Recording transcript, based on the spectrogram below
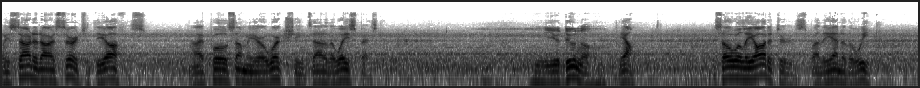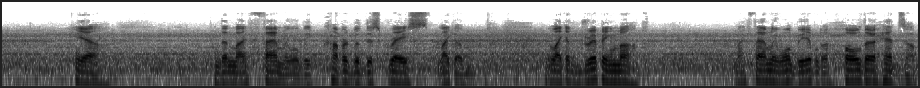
We started our search at the office. I pulled some of your worksheets out of the wastebasket. You do know. Yeah. So will the auditors by the end of the week. Yeah. And then my family will be covered with disgrace like a. like a dripping mop. My family won't be able to hold their heads up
